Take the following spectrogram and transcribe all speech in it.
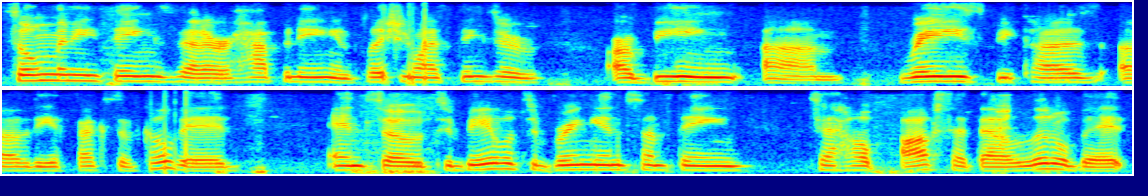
so many things that are happening inflation-wise. Things are are being um, raised because of the effects of COVID. And so to be able to bring in something to help offset that a little bit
